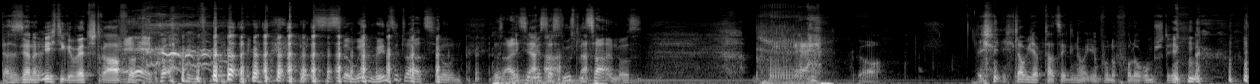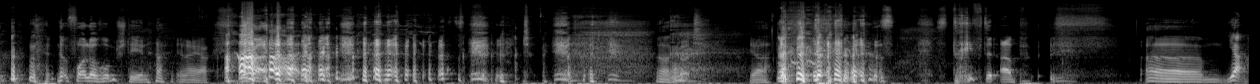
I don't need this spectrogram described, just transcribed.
Das ist ja eine richtige Wettstrafe. Ey, komm. Das ist eine Win-Win-Situation. Das Einzige Ja, ist, dass du es bezahlen musst. Ja. Ich glaube, ich, glaub, ich habe tatsächlich noch irgendwo eine volle rumstehen. Eine volle rumstehen. Ja, naja. oh Gott. Ja. es, es driftet ab. Ähm, ja.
